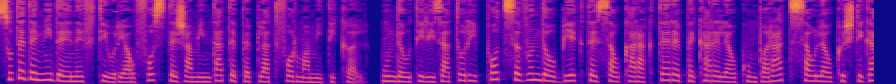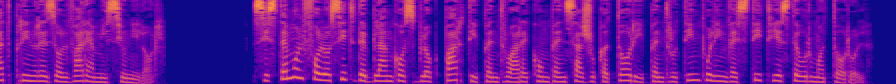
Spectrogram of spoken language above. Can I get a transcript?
Sute de mii de NFT-uri au fost deja mintate pe platforma Mythical, unde utilizatorii pot să vândă obiecte sau caractere pe care le-au cumpărat sau le-au câștigat prin rezolvarea misiunilor. Sistemul folosit de Blancos Block Party pentru a recompensa jucătorii pentru timpul investit este următorul.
